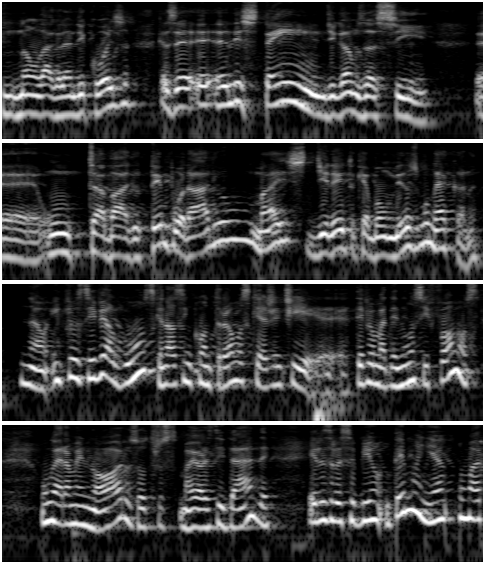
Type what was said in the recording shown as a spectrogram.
não lá grande coisa. Quer dizer, eles têm, digamos assim, é, um trabalho temporário, mas direito que é bom mesmo, NECA, né? Não, inclusive alguns que nós encontramos, que a gente é, teve uma denúncia e fomos, um era menor, os outros maiores de idade, eles recebiam de manhã uma,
